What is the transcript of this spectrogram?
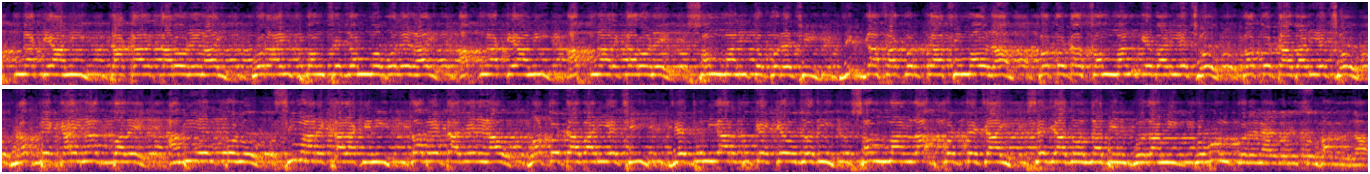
আপনাকে আমি টাকার কারণে নাই, কোরাইশ বংশে জন্ম বলে নাই, আপনাকে আমি আপনার কারণে সম্মানিত করেছি। জিজ্ঞাসা করতে আছি মৌলা কতটা সম্মানকে বাড়িয়েছ, কতটা বাড়িয়েছ রব্বে কায়নাত বলে, আমি এর কোনো সীমা রেখা রাখিনি। তবে এটা জেনে নাও কতটা বাড়িয়েছি যে দুনিয়ার বুকে কেউ যদি সম্মান লাভ করতে চায়, সে যাদব নবীর গোলামি কবুল করে নেয় বলে সুবহানাল্লাহ।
